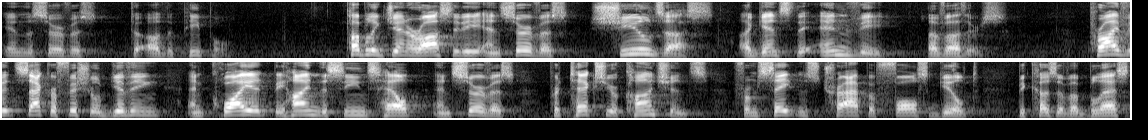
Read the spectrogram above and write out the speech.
in the service to other people. Public generosity and service shields us against the envy of others. Private sacrificial giving and quiet behind the scenes help and service protects your conscience from Satan's trap of false guilt because of a blessed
